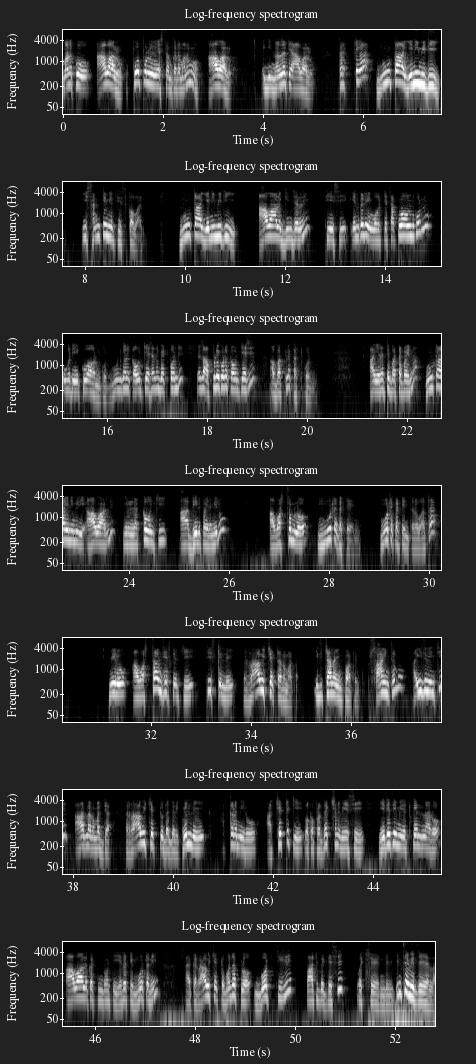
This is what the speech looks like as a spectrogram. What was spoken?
మనకు ఆవాలు పోపుల్లో వేస్తాం కదా మనము ఆవాలు. ఈ నల్లటి ఆవాలు. కరెక్ట్గా నూట ఎనిమిది ఈ సంఖ్య మీరు తీసుకోవాలి. నూట ఎనిమిది ఆవాల గింజల్ని తీసి ఎందుకంటే ఒకటి తక్కువ వండుకోండి ఒకటి ఎక్కువ వండుకోండి. ముందుగానే కౌంట్ చేసైనా పెట్టుకోండి లేదా అప్పుడే కూడా కౌంట్ చేసి ఆ బట్టలో కట్టుకోండి. ఆ ఎరటి బట్ట పైన నూట ఎనిమిది ఆవాల్ని మీరు లెక్క ఉంచి ఆ దీనిపైన మీరు ఆ వస్త్రంలో మూట కట్టేయండి. మూట కట్టిన తర్వాత మీరు ఆ వస్త్రాన్ని తీసుకొచ్చి తీసుకెళ్ళి రావి చెట్టు అనమాట ఇది చాలా ఇంపార్టెంట్. సాయంత్రం ఐదు నుంచి ఆరున్నర మధ్య రావి చెట్టు దగ్గరికి వెళ్ళి అక్కడ మీరు ఆ చెట్టుకి ఒక ప్రదక్షిణ వేసి ఏదైతే మీరు ఎత్తుకెళ్ళినారో ఆవాలు కట్టినటువంటి ఎర్రటి మూటని ఆ యొక్క రావి చెట్టు మొదట్లో గోట్ తీసి పాతి పెట్టేసి వచ్చేయండి. ఇంతే మీరు చేయాల?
